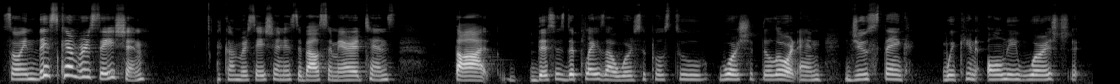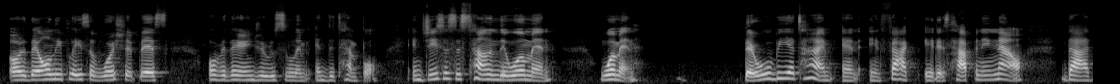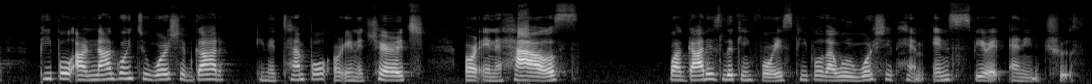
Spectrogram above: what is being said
So, in this conversation, the conversation is about Samaritans thought this is the place that we're supposed to worship the Lord. And Jews think we can only worship, or the only place of worship is over there in Jerusalem in the temple. And Jesus is telling the woman, Woman, there will be a time, and in fact, it is happening now, that people are not going to worship God in a temple or in a church or in a house what God is looking for is people that will worship Him in spirit and in truth.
